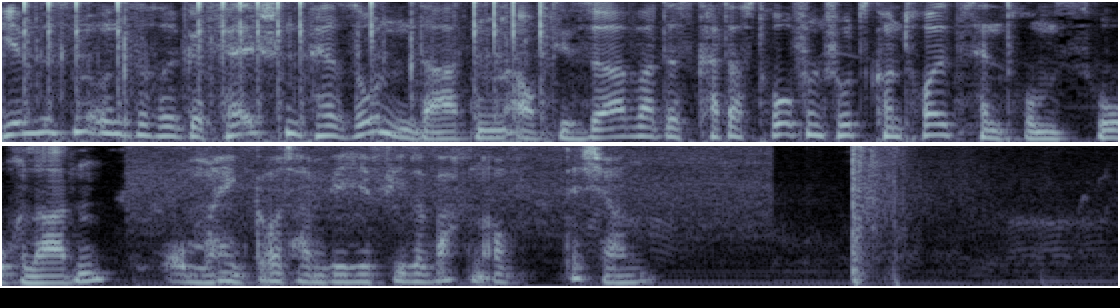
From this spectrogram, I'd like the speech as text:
Wir müssen unsere gefälschten Personendaten auf die Server des Katastrophenschutzkontrollzentrums hochladen. Oh mein Gott, haben wir hier viele Wachen auf Dächern.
